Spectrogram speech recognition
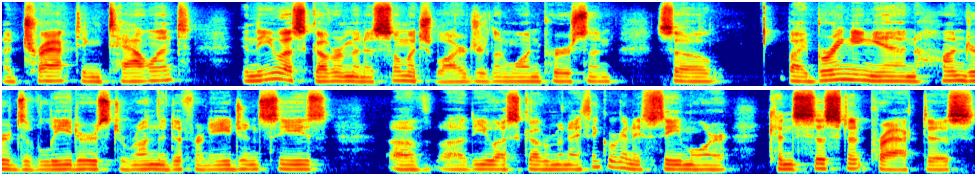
attracting talent. And the U.S. government is so much larger than one person. So, by bringing in hundreds of leaders to run the different agencies, of uh, the U.S. government, I think we're going to see more consistent practice,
